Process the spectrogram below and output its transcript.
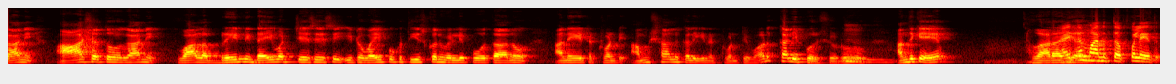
కానీ ఆశతో కానీ వాళ్ళ బ్రెయిన్ని డైవర్ట్ చేసేసి ఇటువైపుకు తీసుకొని వెళ్ళిపోతాను అనేటటువంటి అంశాలు కలిగినటువంటి వాడు కలిపురుషుడు. అందుకే అయితే మన తప్పలేదు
